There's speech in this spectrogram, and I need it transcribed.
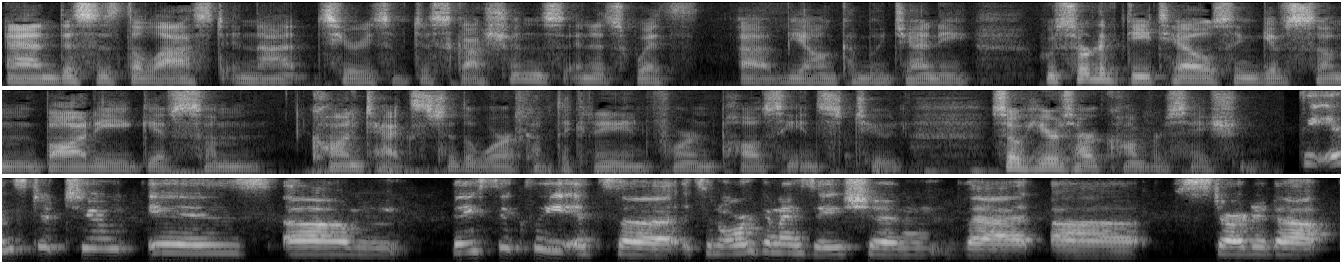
And this is the last in that series of discussions, and it's with uh, Bianca Mugyenyi, who sort of details and gives some body, gives some context to the work of the Canadian Foreign Policy Institute. So here's our conversation. The institute is um, basically it's a it's an organization that uh, started up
